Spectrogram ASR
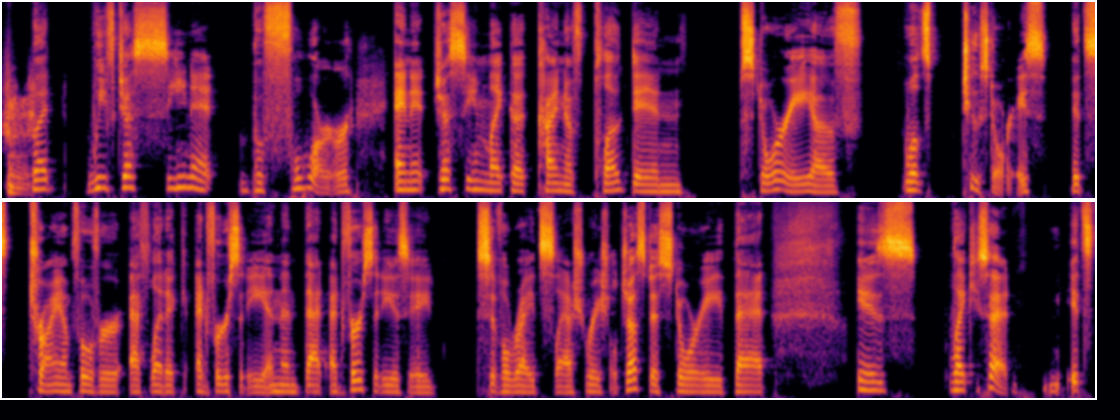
Hmm. but we've just seen it before and it just seemed like a kind of plugged in story of well it's two stories. It's triumph over athletic adversity and then that adversity is a civil rights slash racial justice story that is like you said it's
